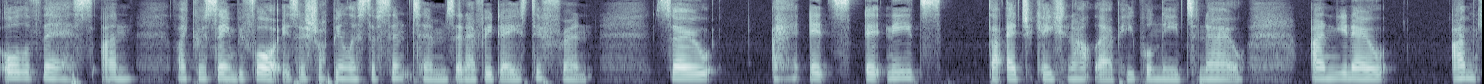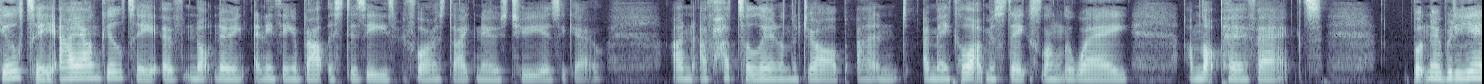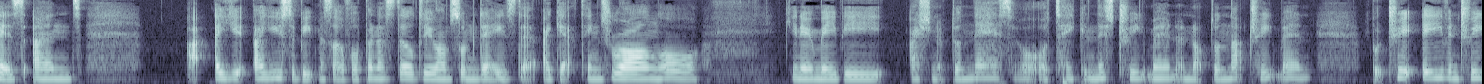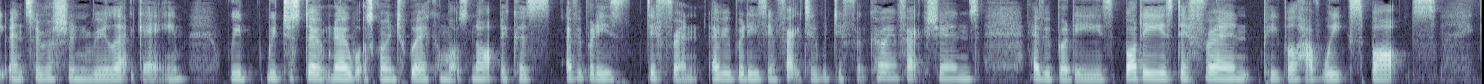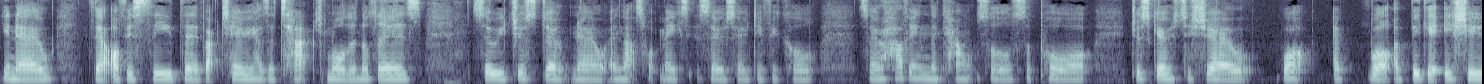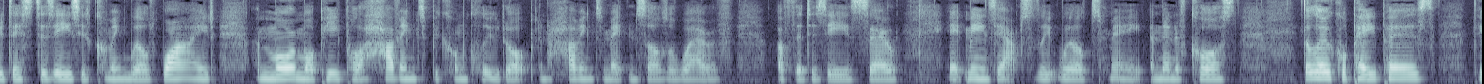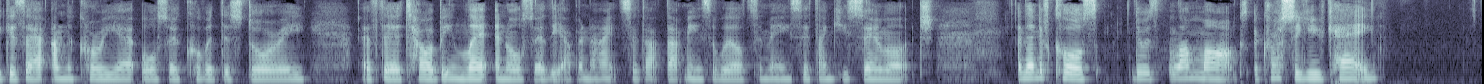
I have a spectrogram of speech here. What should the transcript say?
all of this. And like I was saying before, it's a shopping list of symptoms and every day is different. So it's it needs that education out there. People need to know. And you know, I'm guilty. I am guilty of not knowing anything about this disease before I was diagnosed 2 years ago. And I've had to learn on the job and I make a lot of mistakes along the way. I'm not perfect, but nobody is and I, I, I used to beat myself up and I still do on some days that I get things wrong or you know maybe I shouldn't have done this or, or taken this treatment and not done that treatment but treat, even treatment's a Russian roulette game we we just don't know what's going to work and what's not because everybody's different everybody's infected with different co-infections everybody's body is different people have weak spots you know that obviously the bacteria has attacked more than others. So we just don't know, and that's what makes it so, so difficult. So having the council support just goes to show what well a bigger issue this disease is coming worldwide, and more and more people are having to become clued up and having to make themselves aware of of the disease. So it means the absolute world to me. And then of course the local papers the Gazette and the Courier also covered the story of the tower being lit and also the ABBA night. So that, that means the world to me. So thank you so much. And then of course there was landmarks across the UK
